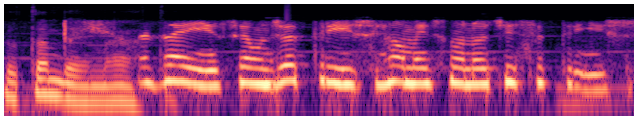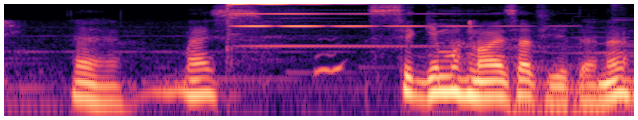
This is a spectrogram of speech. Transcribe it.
Eu também, Marta. Mas é isso, é um dia triste, realmente uma notícia triste. É, mas seguimos nós a vida, né?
